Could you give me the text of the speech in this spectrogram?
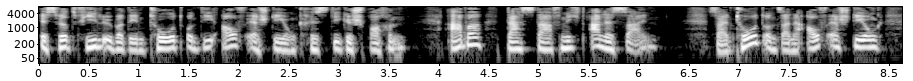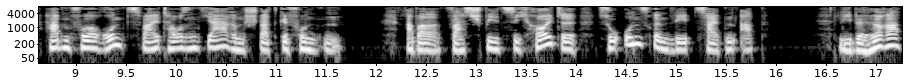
Es wird viel über den Tod und die Auferstehung Christi gesprochen. Aber das darf nicht alles sein. Sein Tod und seine Auferstehung haben vor rund 2000 Jahren stattgefunden. Aber was spielt sich heute zu unseren Lebzeiten ab? Liebe Hörer,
